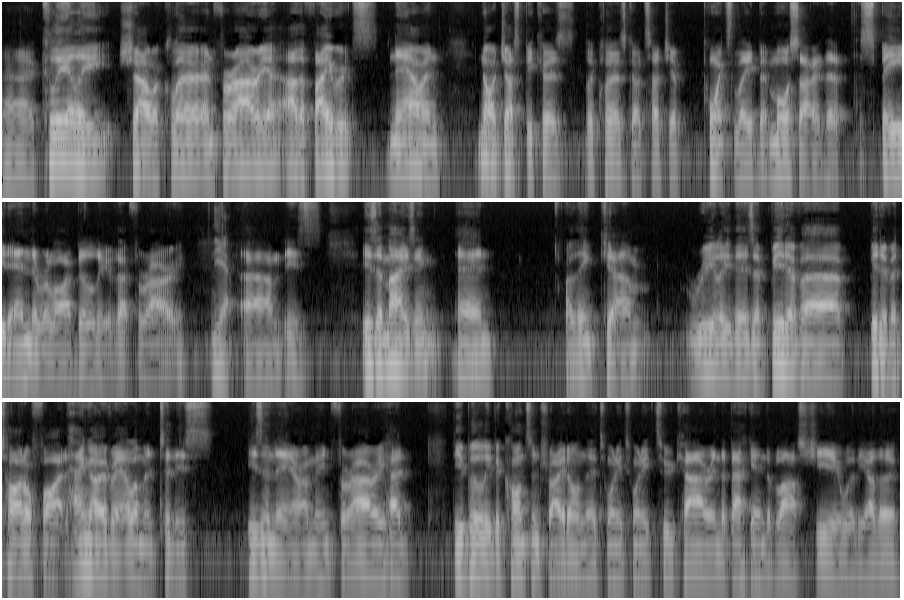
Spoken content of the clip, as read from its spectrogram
Uh, clearly, Charles Leclerc and Ferrari are the favourites now, and not just because Leclerc's got such a points lead, but more so the, the speed and the reliability of that Ferrari. Yeah, um, is is amazing, and I think um, really there's a bit of a bit of a title fight hangover element to this, isn't there? I mean, Ferrari had the ability to concentrate on their 2022 car in the back end of last year, where the other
